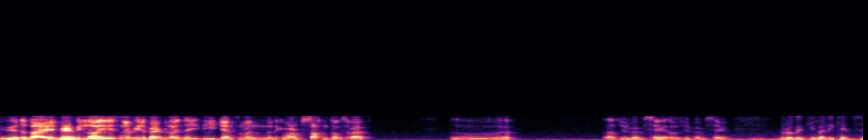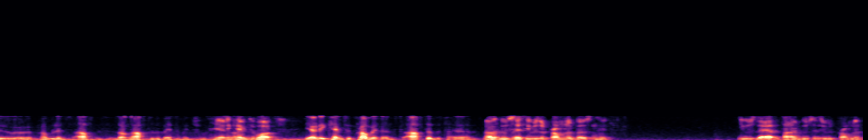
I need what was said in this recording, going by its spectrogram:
Yehuda Bar Rebbe Loi, isn't it Yehuda Bar Rebbe Loi, the, the gentleman that the Gemara Pesachim talks about, who, uh, that was Yehuda Ben Beseir, that was Yehuda Ben Beseir. Rabbi Akiva only came to uh, prominence after, long after the Beit HaMikdash He only destroyed. came to what? He only came to prominence after the time. Uh, Uh, who says he was a prominent person here? He was there at the time. Who says he was prominent?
